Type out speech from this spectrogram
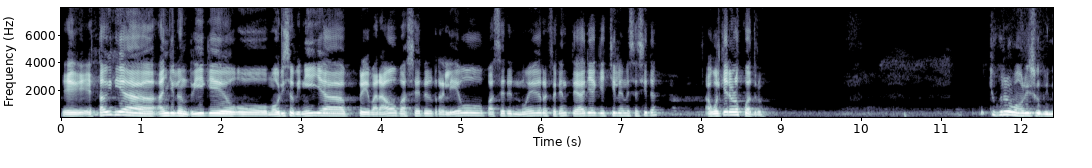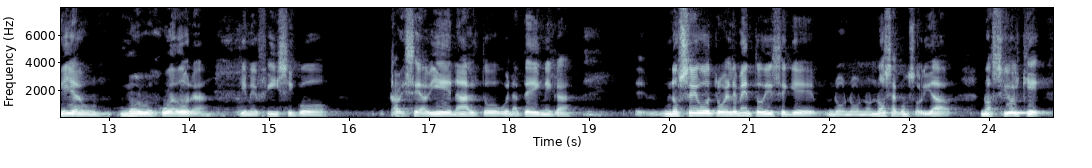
Eh, ¿Está hoy día Ángelo Enrique o Mauricio Pinilla preparado para hacer el relevo, para hacer el nueve referente área que Chile necesita? A cualquiera de los cuatro. Yo creo que Mauricio Pinilla es un muy buen jugador, ¿ah? tiene físico, cabecea bien, alto, buena técnica. Eh, No sé otro elemento, dice que no, no, no, no se ha consolidado, no ha sido el que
